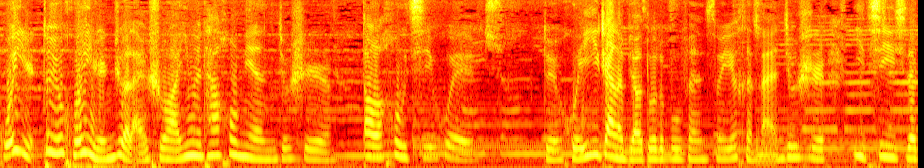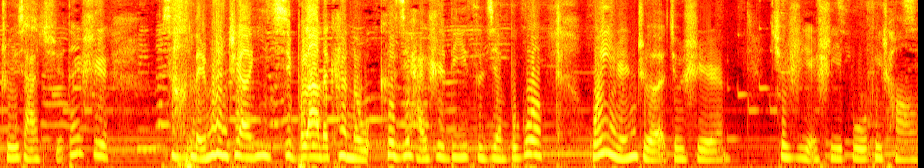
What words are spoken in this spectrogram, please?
火影对于火影忍者来说啊，因为它后面就是到了后期会。对回忆占了比较多的部分，所以很难就是一期一期的追下去。但是像雷曼这样一期不落的看的，我柯基还是第一次见。不过《火影忍者》就是确实也是一部非常，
